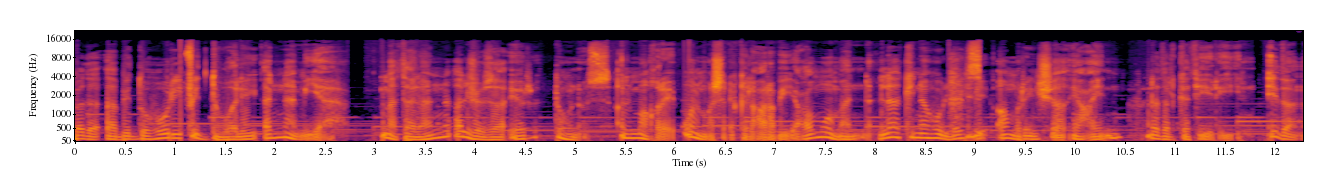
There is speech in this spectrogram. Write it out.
بدأ بالظهور في الدول النامية مثلا الجزائر تونس المغرب والمشرق العربي عموما لكنه ليس بأمر شائع لدى الكثيرين. إذا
